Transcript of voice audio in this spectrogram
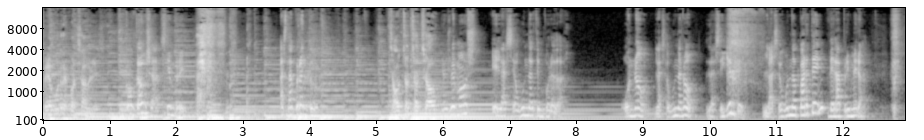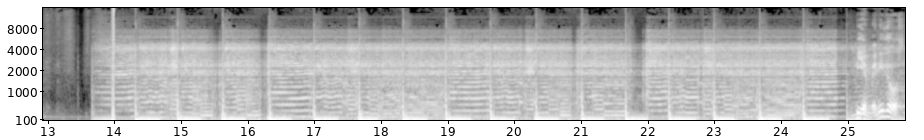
pero muy responsables. Con causa, siempre. Hasta pronto. Chao, chao, chao, chao. Nos vemos en la segunda temporada. O no, la segunda no, la siguiente. La segunda parte de la primera. Bienvenidos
